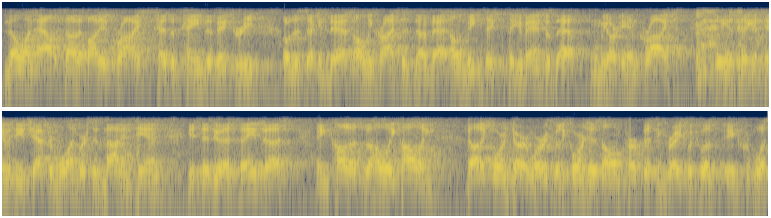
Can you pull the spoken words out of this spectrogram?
No one outside the body of Christ has obtained the victory over the second death. Only Christ has done that. Only we can take, take advantage of that when we are in Christ. Looking at 2 Timothy chapter 1, verses 9 and 10, he says, Who has saved us and called us to the holy calling, not according to our works, but according to his own purpose and grace which was, in, was,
